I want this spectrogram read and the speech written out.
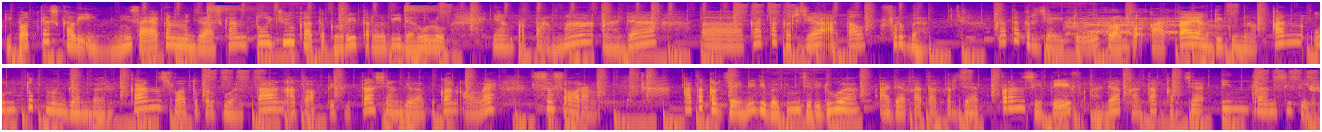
Di podcast kali ini saya akan menjelaskan 7 kategori terlebih dahulu. Yang pertama ada uh, kata kerja atau verba. Kata kerja itu kelompok kata yang digunakan untuk menggambarkan suatu perbuatan atau aktivitas yang dilakukan oleh seseorang. Kata kerja ini dibagi menjadi dua, ada kata kerja transitif, ada kata kerja intransitif.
